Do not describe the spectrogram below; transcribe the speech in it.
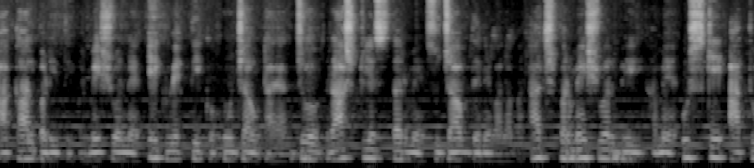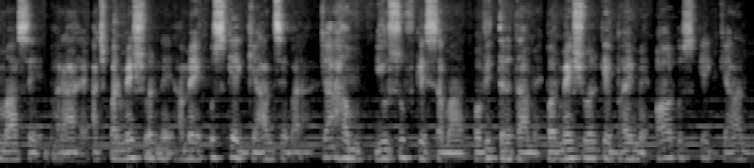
अकाल पड़ी थी। परमेश्वर ने एक व्यक्ति को ऊँचा उठाया जो राष्ट्रीय स्तर में सुझाव देने वाला बना। आज परमेश्वर भी हमें उसके आत्मा से भरा है। आज परमेश्वर ने हमें उसके ज्ञान से भरा है। क्या हम यूसुफ के समान पवित्रता में, परमेश्वर के भय में और उसके ज्ञान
